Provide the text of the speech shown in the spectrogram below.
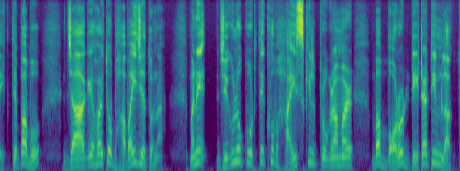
দেখতে পাব যা আগে হয়তো ভাবাই যেত না? মানে যেগুলো করতে খুব হাই স্কিল প্রোগ্রামার বা বড় ডেটা টিম লাগত।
